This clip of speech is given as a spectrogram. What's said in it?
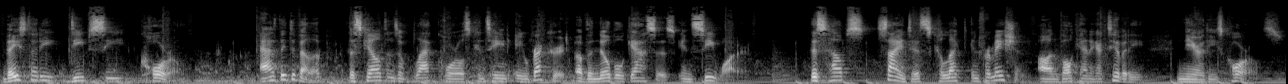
They study deep sea coral. As they develop, the skeletons of black corals contain a record of the noble gases in seawater. This helps scientists collect information on volcanic activity near these corals.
